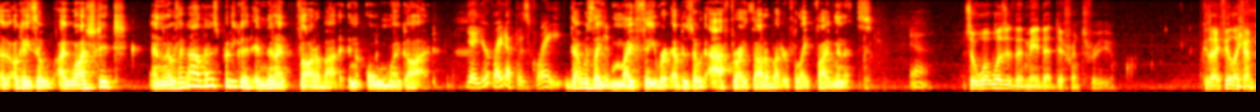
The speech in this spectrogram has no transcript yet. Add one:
uh, Okay, so I watched it, and then I was like, "Oh, that's pretty good." And then I thought about it, and oh my god, Yeah, your write up was great. that was like my favorite episode. After I thought about it for like five minutes. Yeah. so, what was it that made that difference for you? Because I feel like I'm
